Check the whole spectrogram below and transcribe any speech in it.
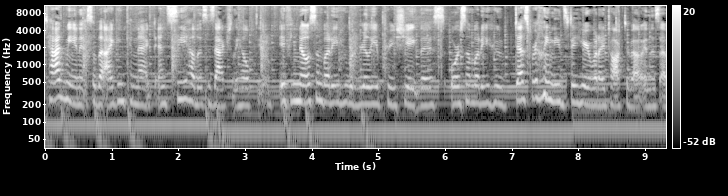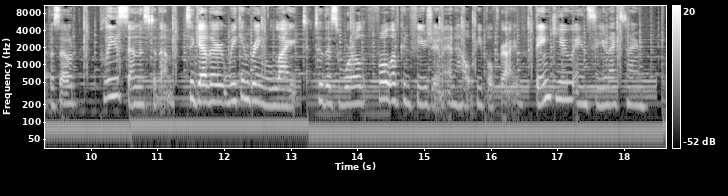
Tag me in it so that I can connect and see how this has actually helped you. If you know somebody who would really appreciate this or somebody who desperately needs to hear what I talked about in this episode, please send this to them. Together, we can bring light to this world full of confusion and help people thrive. Thank you, and see you next time.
